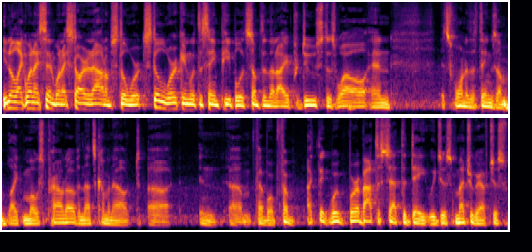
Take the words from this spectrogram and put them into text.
you know, like when I said when I started out, I'm still still working with the same people. It's something that I produced as well, and it's one of the things I'm like most proud of, and that's coming out uh, in um, February. Feb- I think we're we're about to set the date. We just Metrograph just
